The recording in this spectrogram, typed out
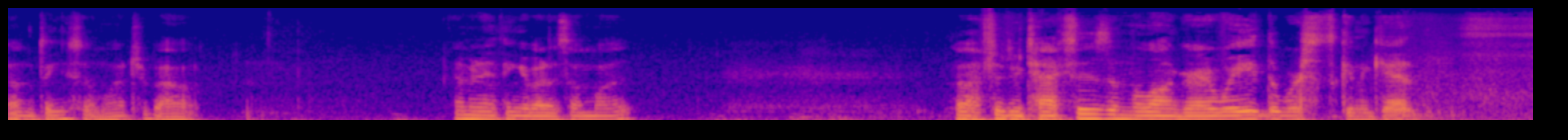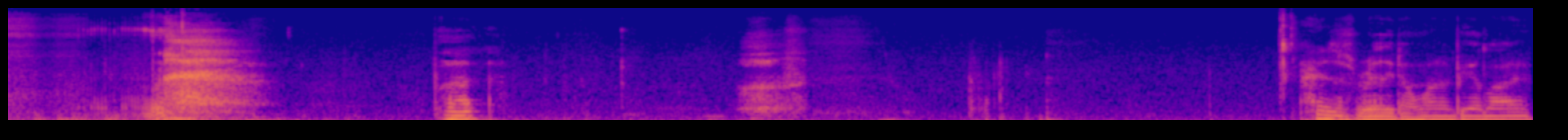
don't think so much about. I mean, I think about it somewhat. I'll have to do taxes, and the longer I wait, the worse it's gonna get. but. I just really don't want to be alive.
